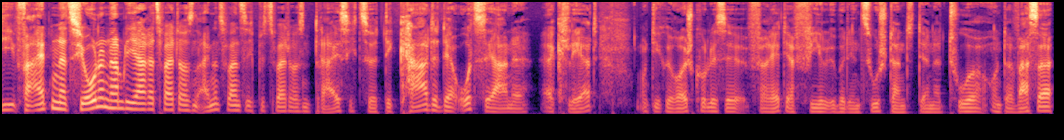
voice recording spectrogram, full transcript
Die Vereinten Nationen haben die Jahre 2021 bis 2030 zur Dekade der Ozeane erklärt und die Geräuschkulisse verrät ja viel über den Zustand der Natur unter Wasser.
